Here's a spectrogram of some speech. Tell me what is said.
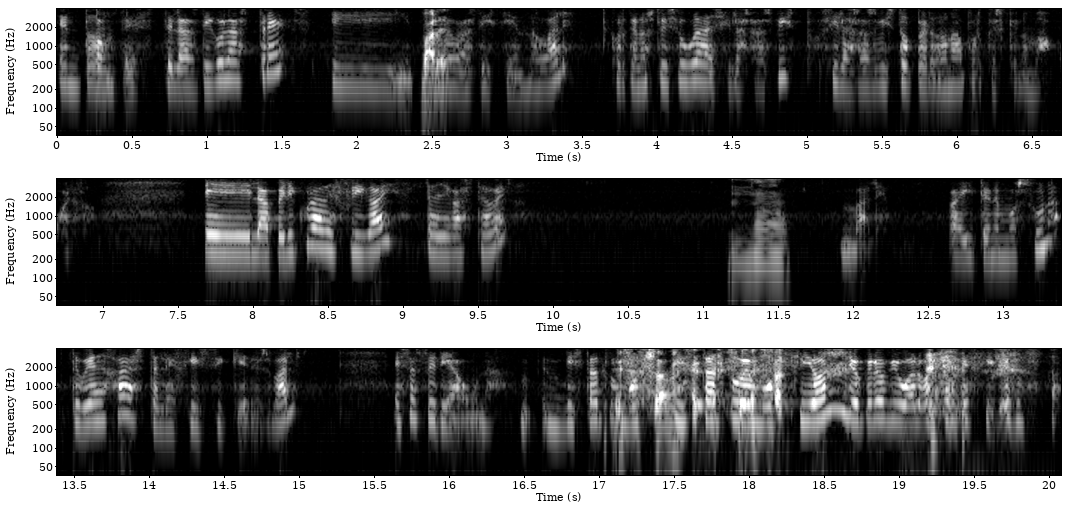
Entonces, te las digo las tres y tú Vale. me vas diciendo, ¿vale? Porque no estoy segura de si las has visto. Si las has visto, perdona porque es que no me acuerdo. Eh, la película de Free Guy, ¿la llegaste a ver? No. Vale. Ahí tenemos una. Te voy a dejar hasta elegir si quieres, ¿vale? Esa sería una. Vista tu, emo- Esa me- vista tu esa- emoción, yo creo que igual vas a elegir esa.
